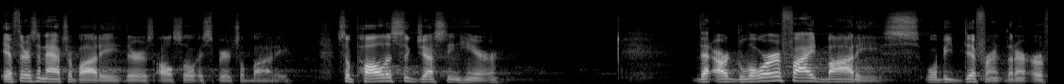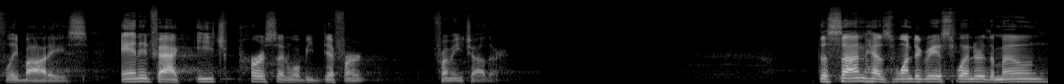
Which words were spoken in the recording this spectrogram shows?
If there's a natural body, there is also a spiritual body. So Paul is suggesting here that our glorified bodies will be different than our earthly bodies. And in fact, each person will be different from each other. The sun has one degree of splendor, the moon,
